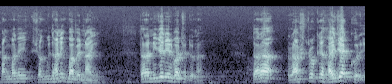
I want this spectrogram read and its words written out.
সাংবাদিক সাংবিধানিকভাবে নাই। তারা নিজে নির্বাচিত না। তারা রাষ্ট্রকে হাইজ্যাক করে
